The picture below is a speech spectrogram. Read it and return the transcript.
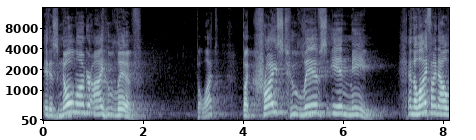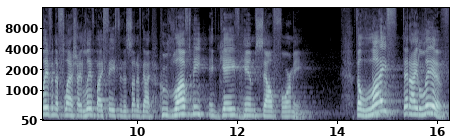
It is no longer I who live, but what? But Christ who lives in me. And the life I now live in the flesh, I live by faith in the Son of God, who loved me and gave himself for me. The life that I live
